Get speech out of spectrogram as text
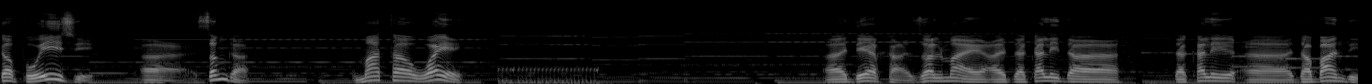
که پوهېږي څنګه ما ته وایه. ډېر ښه زلمی د کلي د د کلي د باندې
